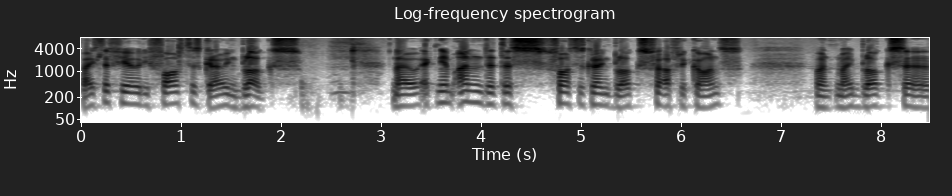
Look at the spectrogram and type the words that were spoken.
wys hulle vir jou die fastest growing blogs. Nou ek neem aan dit is fastest growing blogs vir Afrikaans want my blogs uh,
